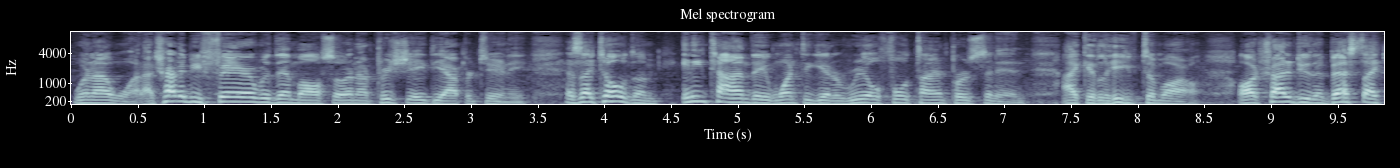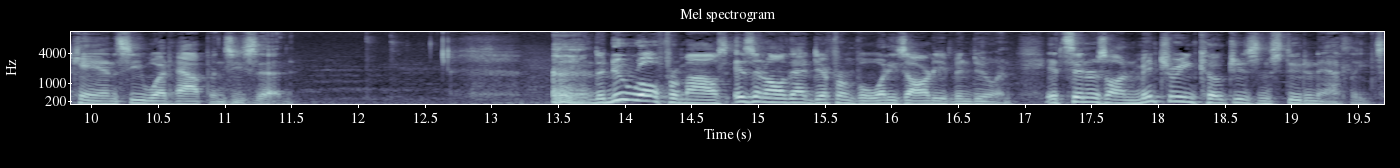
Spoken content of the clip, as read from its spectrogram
when I want. I try to be fair with them also, and I appreciate the opportunity. As I told them, anytime they want to get a real full time person in, I can leave tomorrow. I'll try to do the best I can and see what happens, he said. the new role for Miles isn't all that different from what he's already been doing. It centers on mentoring coaches and student athletes.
